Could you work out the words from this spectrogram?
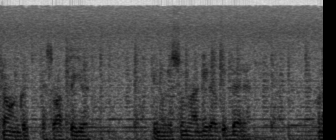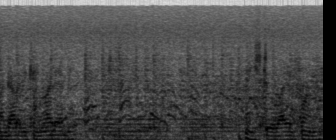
stronger and stronger. So I figure, you know, the sooner I get up, the better. When I got up, he came right at me. And he stood right in front of me.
